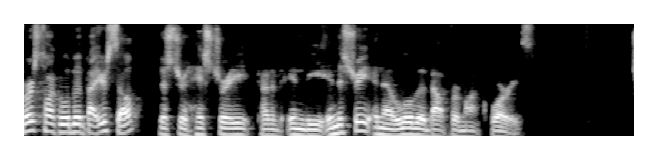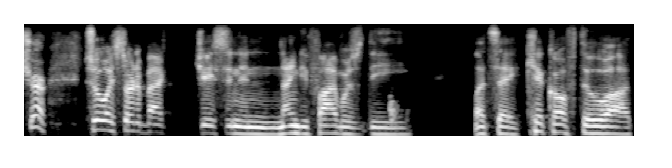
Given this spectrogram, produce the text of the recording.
first talk a little bit about yourself, just your history kind of in the industry, and then a little bit about Vermont Quarries. Sure. So I started back, Jason, in 95 was the, let's say, kickoff to uh,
